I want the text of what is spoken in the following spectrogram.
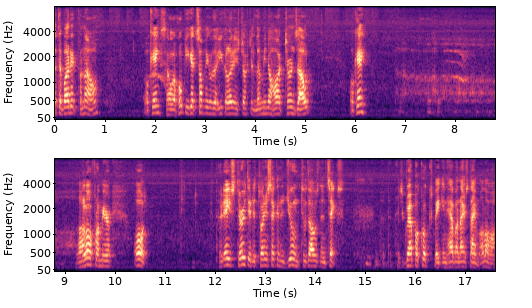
That's about it for now. Okay, so I hope you get something of the ukulele instruction. Let me know how it turns out. Okay? Hello from here. Oh, today's Thursday, the 22nd of June, 2006. This is Grandpa Cooke speaking. Have a nice time. Aloha.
